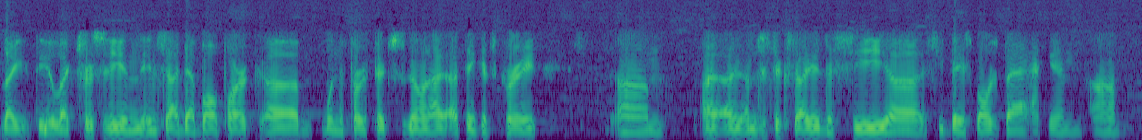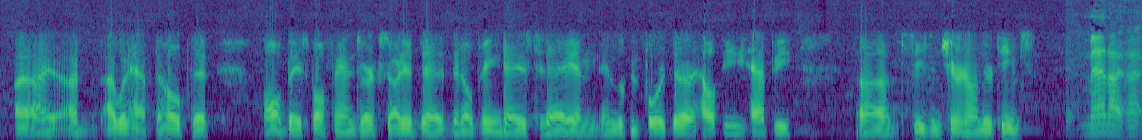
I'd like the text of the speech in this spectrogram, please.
like the electricity in, inside that ballpark um, when the first pitch is going. I, I think it's great. Um, I, I- I'm just excited to see uh, see baseball's back, and um, I, I I would have to hope that all baseball fans are excited that, that opening day is today, and, and looking forward to a healthy, happy uh, season cheering on their teams. Matt, I, uh,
